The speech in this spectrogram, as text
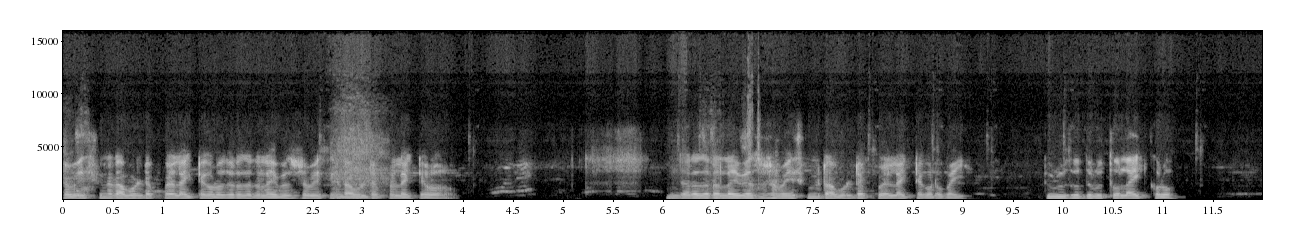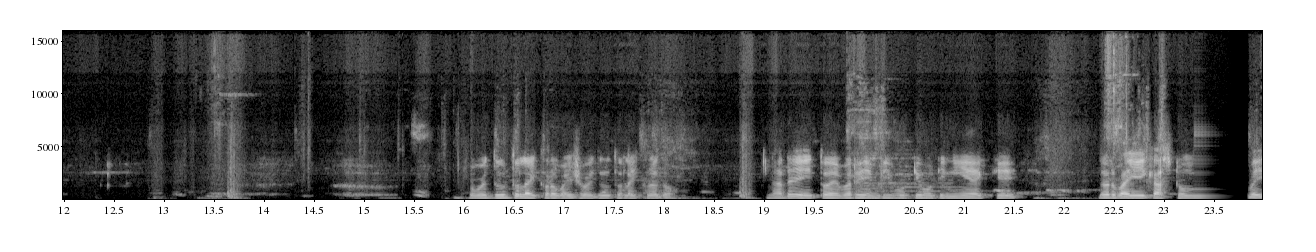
সবাই স্ক্রিনে ডাবল ট্যাপ করে লাইকটা করো। যারা যারা লাইভে আছো সবাই স্ক্রিনে ডাবল ট্যাপ করে লাইকটা করো। যারা যারা লাইভে আছো সবাই স্ক্রিনে ডাবল ট্যাপ করে লাইকটা করো ভাই। দ্রুত দ্রুত লাইক করো। সবাই দ্রুত লাইক করো ভাই, সবাই দ্রুত লাইক করে দাও। আরে এই তো এবারে এমপি ফোর্টি মোটি নিয়ে একে। ধর ভাই এই কাস্টম ভাই,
